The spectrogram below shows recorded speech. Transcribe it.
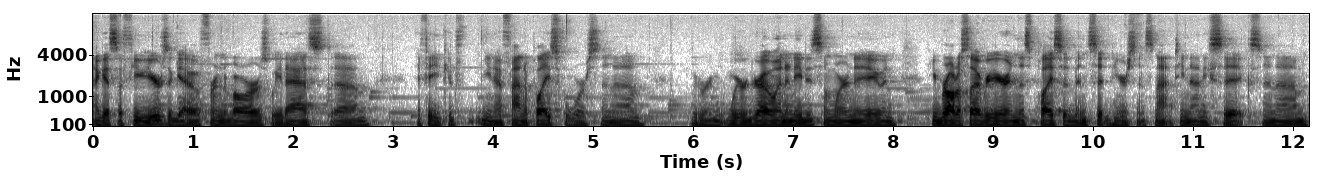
I guess a few years ago, a friend of ours we'd asked um, if he could you know find a place for us, and um, we were we were growing and needed somewhere new, and he brought us over here, and this place had been sitting here since 1996, and um,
